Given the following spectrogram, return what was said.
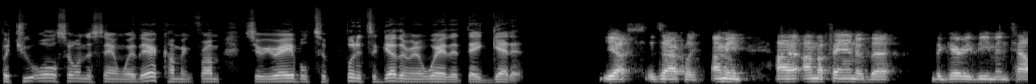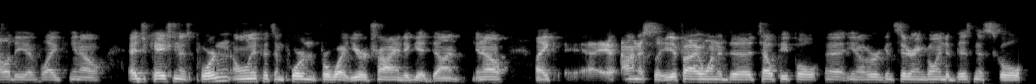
But you also understand where they're coming from, so you're able to put it together in a way that they get it. Yes, exactly. I mean, I, I'm a fan of that the Gary Vee mentality of like, you know, education is important only if it's important for what you're trying to get done. You know, like honestly, if I wanted to tell people, uh, you know, who are considering going to business school,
